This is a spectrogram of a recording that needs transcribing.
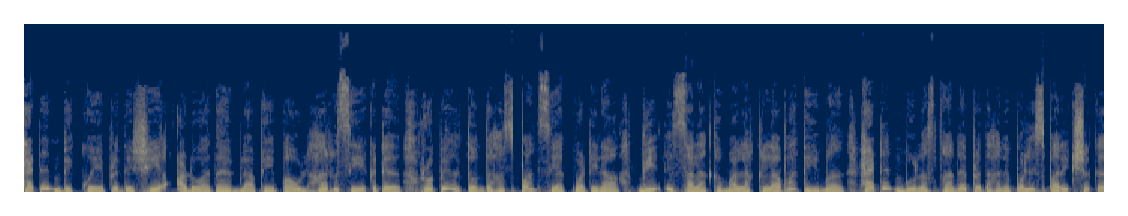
හැටන් දෙක්වයේ ප්‍රදේශයේ අඩු ආදායම් ලාභී පවුල් 400කට රුපියල් 3500ක් වටිනා වියලි සලක මල්ලක් ලබා දීම හැටන් මූලස්ථාන ප්‍රධාන පොලිස් පරීක්ෂක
